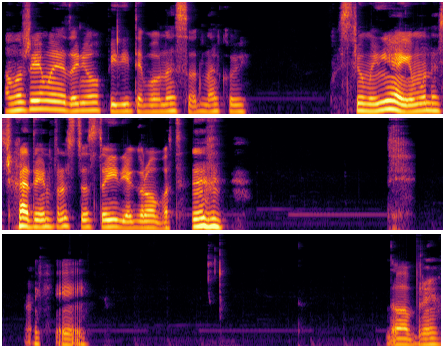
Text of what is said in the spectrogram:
А може я маю до нього підійти, бо в нас однакові костюми. Ні, йому не чекати, він просто стоїть як робот. Окей. Добре.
